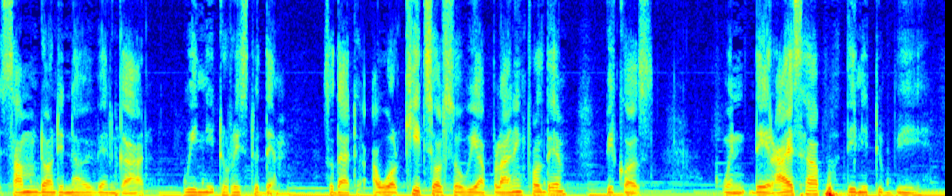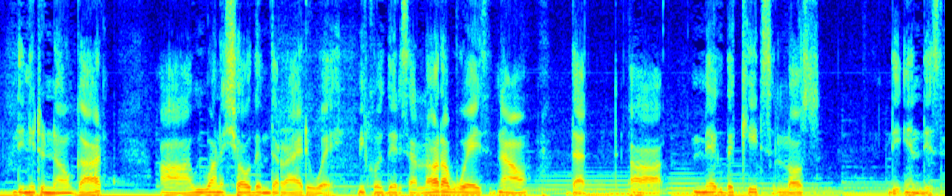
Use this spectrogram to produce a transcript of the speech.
some don't know even god we need to reach to them so that our kids also we are planning for them because when they rise up they need to be they need to know god uh, we want to show them the right way because there is a lot of ways now that uh, make the kids lost the, in this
